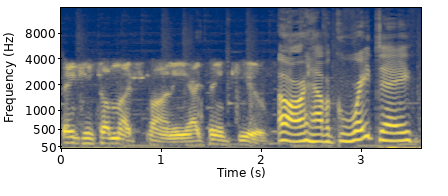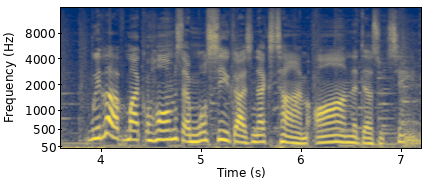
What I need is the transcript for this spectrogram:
Thank you so much, Bonnie. I thank you. All right, have a great day. We love Michael Holmes, and we'll see you guys next time on the Desert Scene.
